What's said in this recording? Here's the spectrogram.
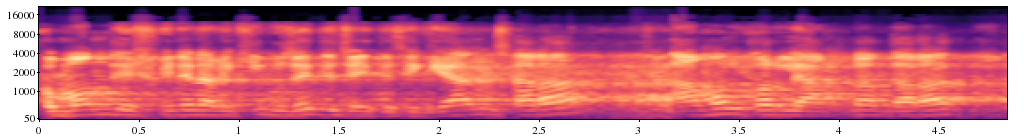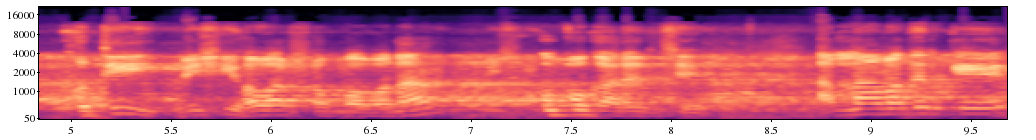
খুব মন দিয়ে শুনেন, আমি কি বুঝাইতে চাইতেছি? জ্ঞান ছাড়া আমল করলে আপনার দ্বারা ক্ষতি বেশি হওয়ার সম্ভাবনা উপকারের চেয়ে। আল্লাহ আমাদেরকে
